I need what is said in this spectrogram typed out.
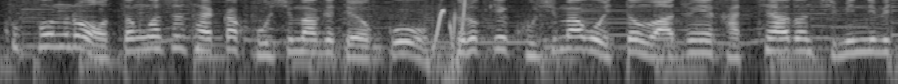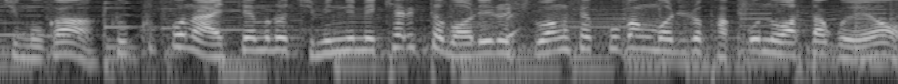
쿠폰으로 어떤 것을 살까 고심하게 되었고 그렇게 고심하고 있던 와중에 같이 하던 지민님의 친구가 그 쿠폰 아이템으로 지민님의 캐릭터 머리를 주황색 호박 머리로 바꿔놓았다고 해요.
